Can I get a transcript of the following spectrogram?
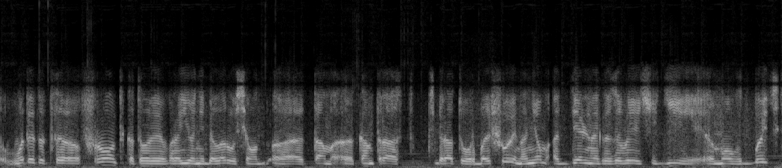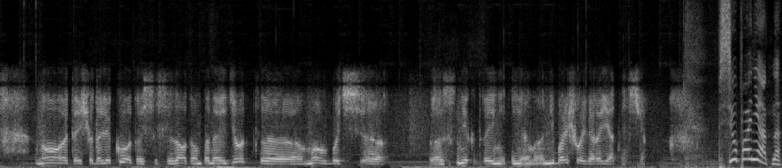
вот этот э, фронт, который в районе Беларуси, он, э, там э, контраст температур большой, на нем отдельные грозовые очаги э, могут быть, но это еще далеко, то есть если завтра он подойдет, э, могут быть э, с некоторой небольшой вероятностью. Все понятно.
